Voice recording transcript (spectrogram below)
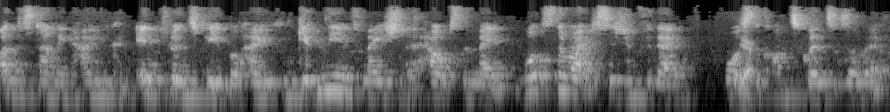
understanding how you can influence people, how you can give them the information that helps them make what's the right decision for them, what's yeah. the consequences of it.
